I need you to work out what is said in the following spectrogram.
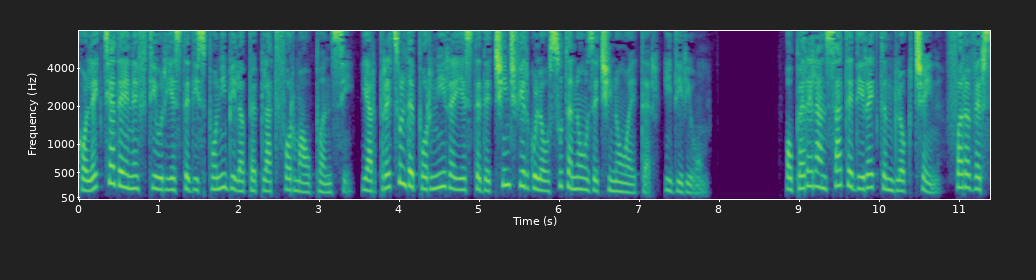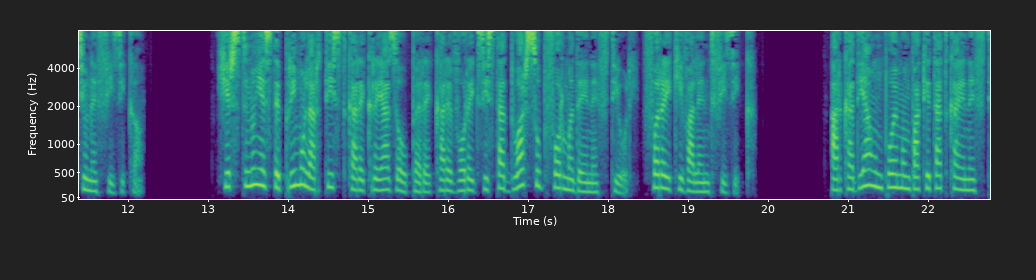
Colecția de NFT-uri este disponibilă pe platforma OpenSea, iar prețul de pornire este de 5,199 Ether, Ethereum. Opere lansate direct în blockchain, fără versiune fizică. Hirst nu este primul artist care creează opere care vor exista doar sub formă de NFT-uri, fără echivalent fizic. Arcadia, un poem împachetat ca NFT,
